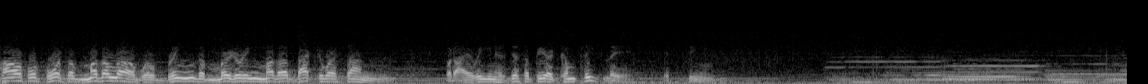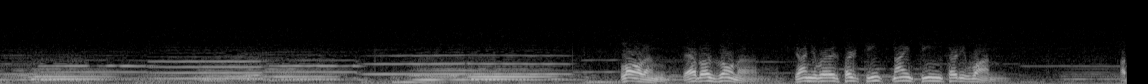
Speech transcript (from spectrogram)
powerful force of mother love will bring the murdering mother back to her son. But Irene has disappeared completely, it seems. Florence, Arizona, January 13, 1931. A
